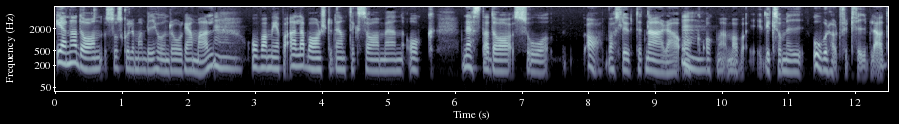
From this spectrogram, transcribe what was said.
ena dagen så skulle man bli 100 år gammal och vara med på alla barns studentexamen och nästa dag så ja, var slutet nära och, och man var liksom i oerhört förtvivlad.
